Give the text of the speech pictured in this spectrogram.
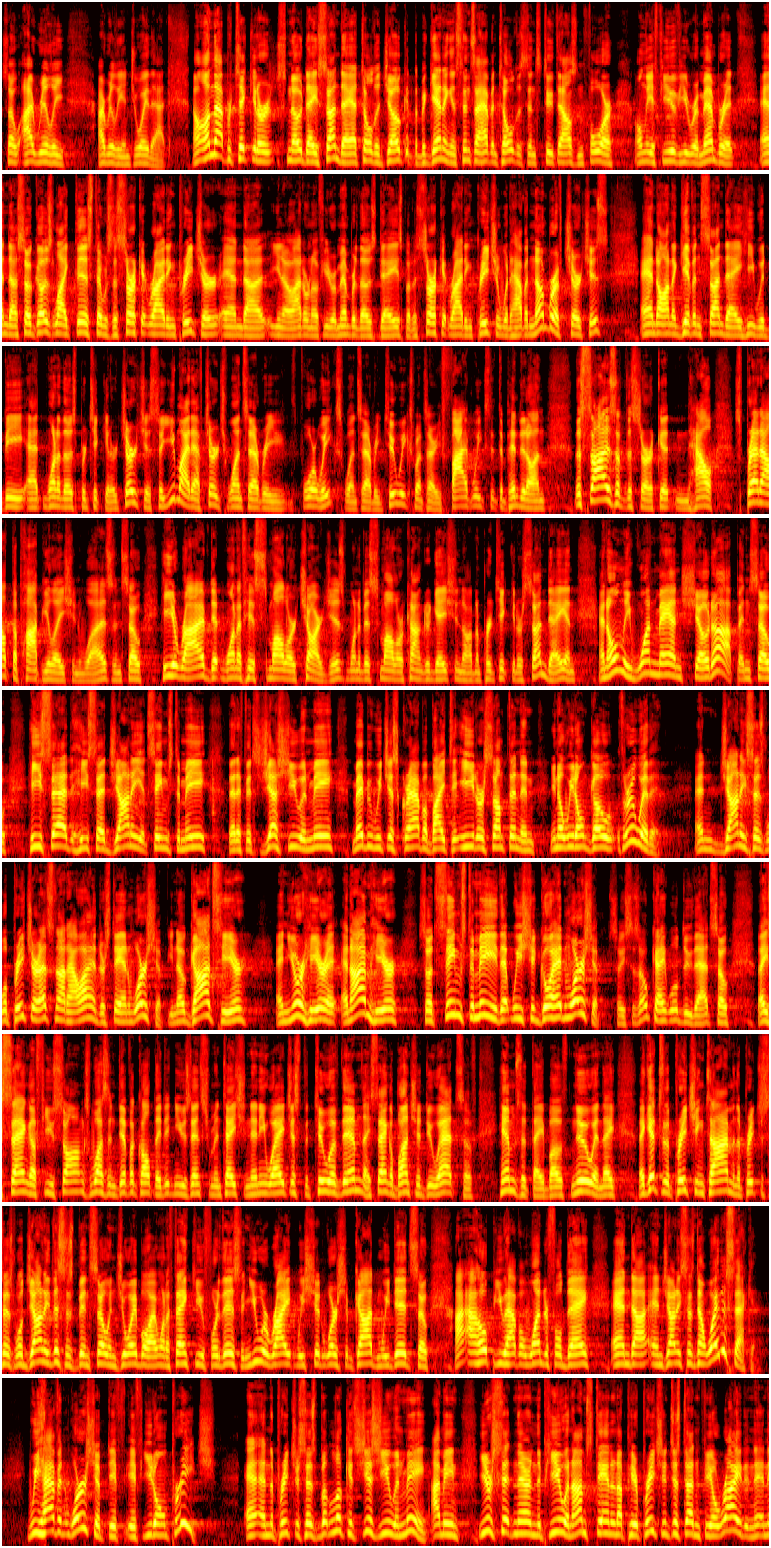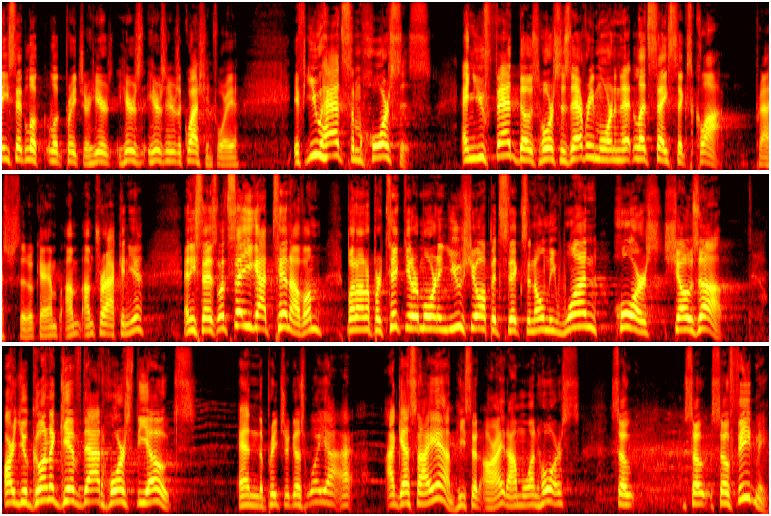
So I really I really enjoy that. Now, on that particular snow day Sunday, I told a joke at the beginning, and since I haven't told it since 2004, only a few of you remember it. And uh, so it goes like this There was a circuit riding preacher, and, uh, you know, I don't know if you remember those days, but a circuit riding preacher would have a number of churches, and on a given Sunday, he would be at one of those particular churches. So you might have church once every four weeks, once every two weeks, once every five weeks. It depended on the size of the circuit and how spread out the population was. And so he arrived at one of his smaller charges, one of his smaller congregations on a particular Sunday, and, and only one man showed up. And so he said, he said, Johnny, it seems to me that if it's just you and me, maybe we just grab a bite to eat or something and, you know, we don't go through with it. And Johnny says, Well, preacher, that's not how I understand worship. You know, God's here and you're here and I'm here, so it seems to me that we should go ahead and worship. So he says, Okay, we'll do that. So they sang a few songs, wasn't difficult. They didn't use instrumentation anyway, just the two of them. They sang a bunch of duets of hymns that they both knew. And they, they get to the preaching time, and the preacher says, Well, Johnny, this has been so enjoyable. I want to thank you for this. And you were right. We should worship God, and we did. So I, I hope you have a wonderful day. And, uh, and Johnny says, Now, wait a second. We haven't worshiped if, if you don't preach. And, and, the preacher says, But look, it's just you and me. I mean, you're sitting there in the pew and I'm standing up here preaching. It just doesn't feel right. And, and he said, Look, look, preacher, here's, here's, here's, here's a question for you. If you had some horses and you fed those horses every morning at, let's say, six o'clock, pastor said, Okay, I'm, I'm, I'm tracking you. And he says, let's say you got 10 of them, but on a particular morning you show up at 6 and only one horse shows up. Are you going to give that horse the oats? And the preacher goes, well, yeah, I, I guess I am. He said, all right, I'm one horse. So, so, so feed me.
